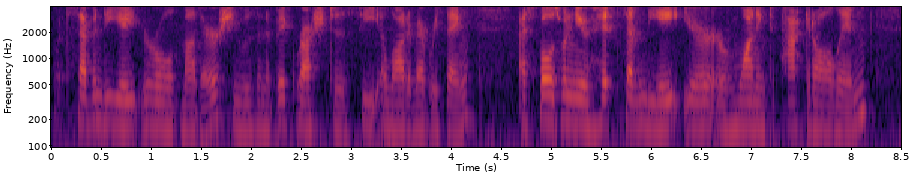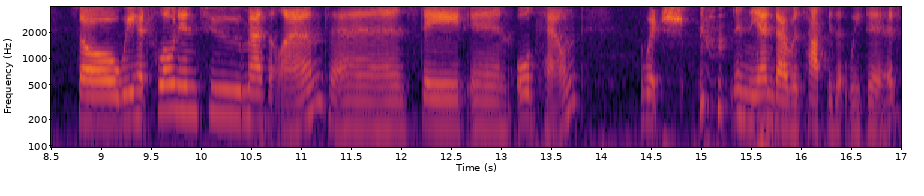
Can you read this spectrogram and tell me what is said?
what 78 year old mother. She was in a big rush to see a lot of everything. I suppose when you hit 78, you're wanting to pack it all in. So we had flown into Mazatlan and stayed in Old Town which in the end I was happy that we did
